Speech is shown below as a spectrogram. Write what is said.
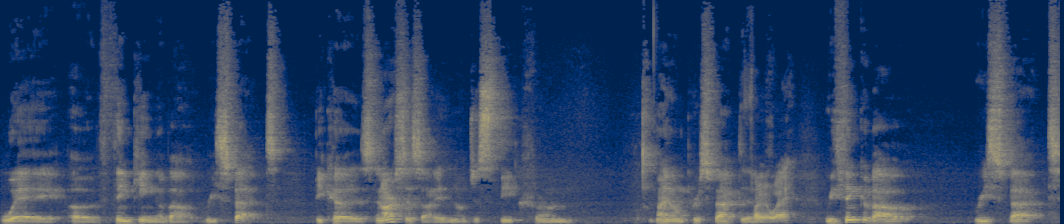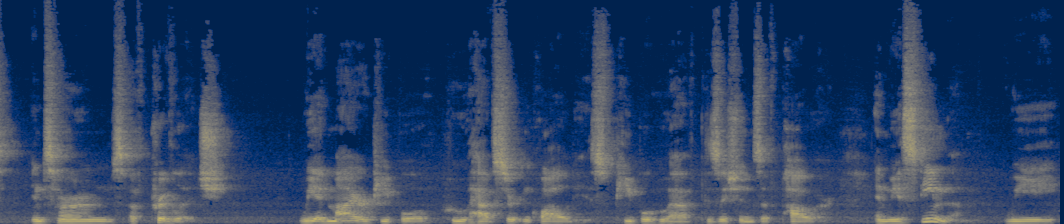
way of thinking about respect because in our society, and I'll just speak from my own perspective, Fire away. we think about respect in terms of privilege. We admire people who have certain qualities, people who have positions of power, and we esteem them. We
